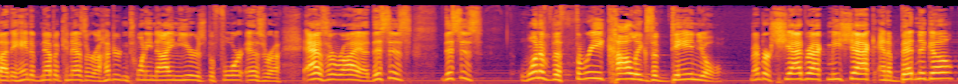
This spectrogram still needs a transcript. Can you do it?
by the hand of Nebuchadnezzar 129 years before Ezra. Azariah, this is, this is one of the three colleagues of Daniel. Remember Shadrach, Meshach, and Abednego?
